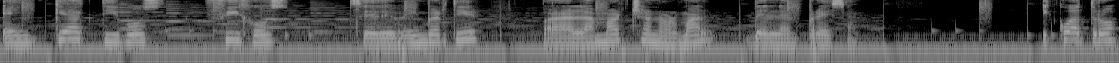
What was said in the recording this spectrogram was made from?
en qué activos fijos se debe invertir para la marcha normal de la empresa. Y 4.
